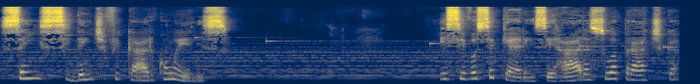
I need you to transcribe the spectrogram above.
sem se identificar com eles. E se você quer encerrar a sua prática,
